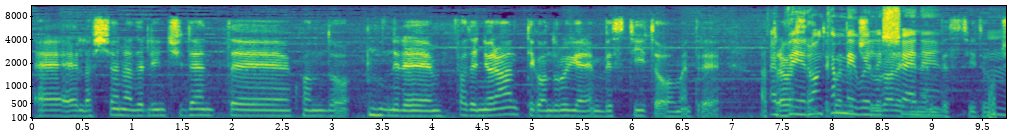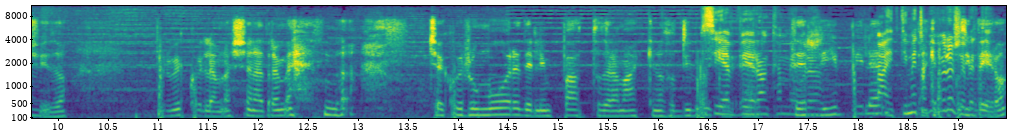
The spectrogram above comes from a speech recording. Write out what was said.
È la scena dell'incidente quando nelle fate ignoranti, quando lui viene investito mentre attraversa vero, anche a me quelle scene- viene investito, Mm. ucciso. Per me quella è una scena tremenda. C'è quel rumore dell'impatto della macchina su di lui. Sì, che è vero, anche a me Terribile. Vai, ti metto anche più veloce è così perché- vero.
